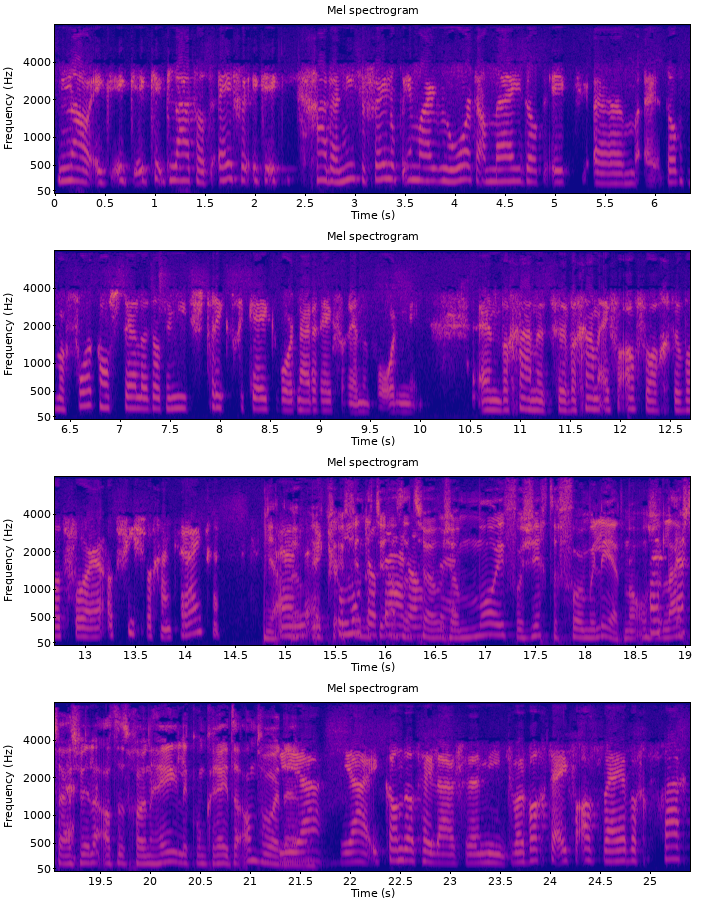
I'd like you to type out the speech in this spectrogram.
Nou, ik, ik, ik, ik laat dat even. Ik, ik ga daar niet te veel op in, maar u hoort aan mij dat ik, um, dat ik me voor kan stellen dat er niet strikt gekeken wordt naar de referendumverordening. En we gaan, het, we gaan even afwachten wat voor advies we gaan krijgen. Ja, en ik, ik vind dat u altijd zo, zo mooi voorzichtig formuleert. Maar onze luisteraars willen altijd gewoon hele concrete antwoorden ja, hebben. Ja, ik kan dat helaas niet. We wachten even af. Wij hebben gevraagd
